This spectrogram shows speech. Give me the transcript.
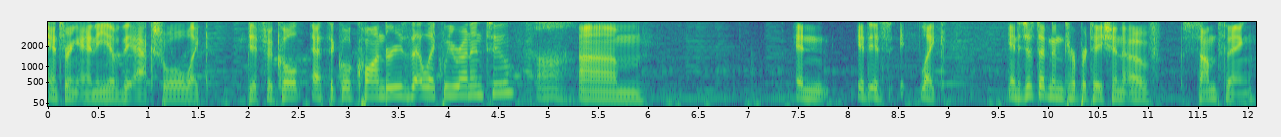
answering any of the actual like difficult ethical quandaries that like we run into. Um, and it, it's like, and it's just an interpretation of something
